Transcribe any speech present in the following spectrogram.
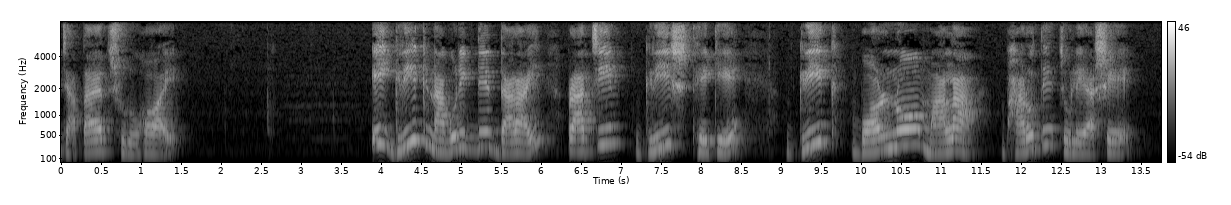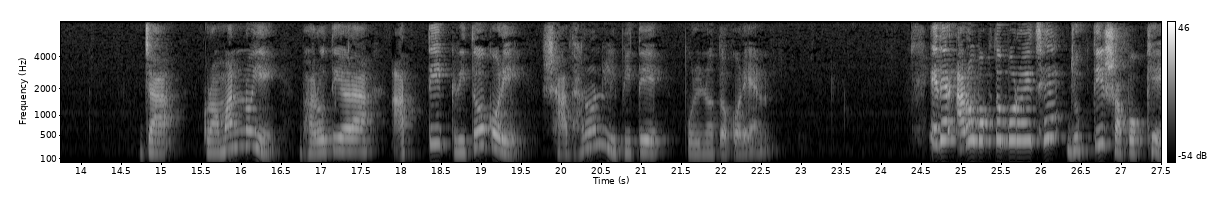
যাতায়াত শুরু হয়। এই গ্রিক নাগরিকদের দ্বারাই প্রাচীন গ্রিস থেকে গ্রিক বর্ণমালা ভারতে চলে আসে, যা ক্রমান্বয়ে ভারতীয়রা আত্মীকৃত করে সাধারণ লিপিতে পরিণত করেন। এদের আরও বক্তব্য রয়েছে যুক্তির সপক্ষে।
